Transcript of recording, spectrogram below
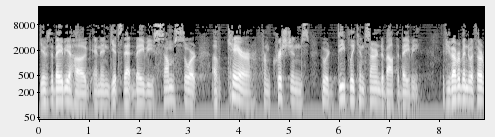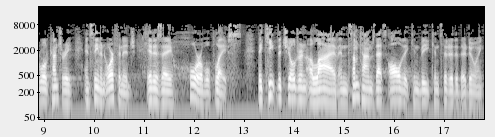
gives the baby a hug, and then gets that baby some sort of care from Christians who are deeply concerned about the baby. If you've ever been to a third world country and seen an orphanage, it is a horrible place. They keep the children alive, and sometimes that's all that can be considered that they're doing.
